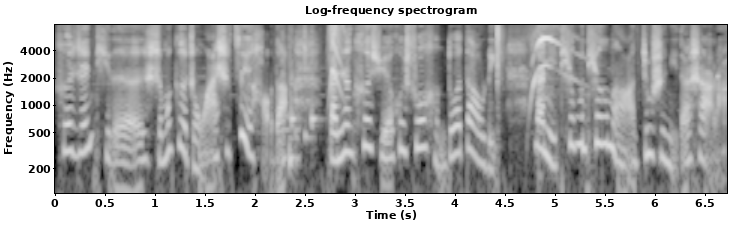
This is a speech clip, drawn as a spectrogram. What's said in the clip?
和人体的什么各种啊是最好的。反正科学会说很多道理，那你听不听呢？就是你的事儿了。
